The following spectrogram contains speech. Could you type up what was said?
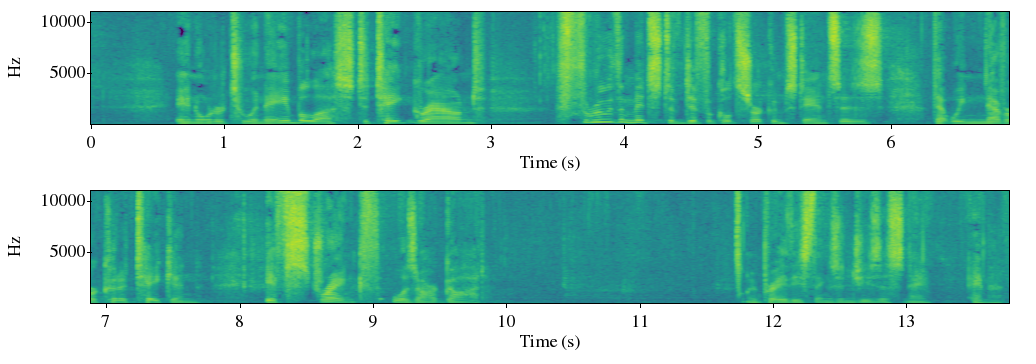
in order to enable us to take ground through the midst of difficult circumstances that we never could have taken if strength was our God. We pray these things in Jesus' name. Amen.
